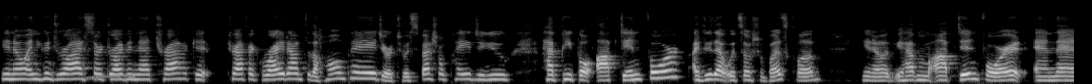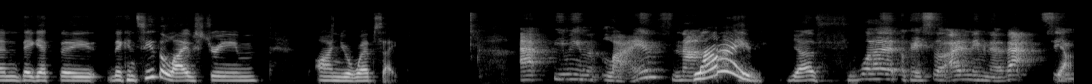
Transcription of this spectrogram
you know, and you can drive, start driving that traffic traffic right onto the homepage or to a special page you have people opt in for. I do that with Social Buzz Club. You know, you have them opt in for it, and then they get the they can see the live stream on your website. At, you mean live? Not Live, yes, What? Okay, so I didn't even know that. See? yeah.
